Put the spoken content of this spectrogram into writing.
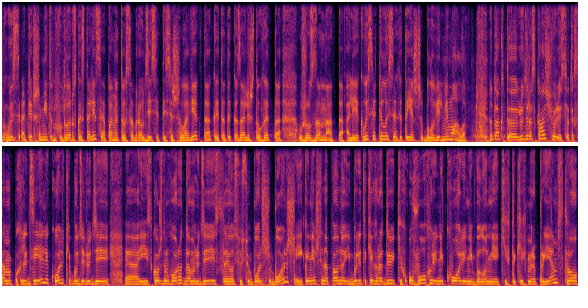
Ну, а першы мітынг у беларускай сталіцы я памятаю сабраў 10 тысяч чалавек так і тады казалі что гэта ўжо занадта. Але як высветлілася гэта яшчэ было вельмі мало ну так так люди раскачиваліся таксама паглядзелі колькі будзе людзей і з кожным горадам людзей становілася ўсё больш і больш і канешне напэўна і былі такія гарады якіх увогуле ніколі не было ніякіх таких мерапрыемстваў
